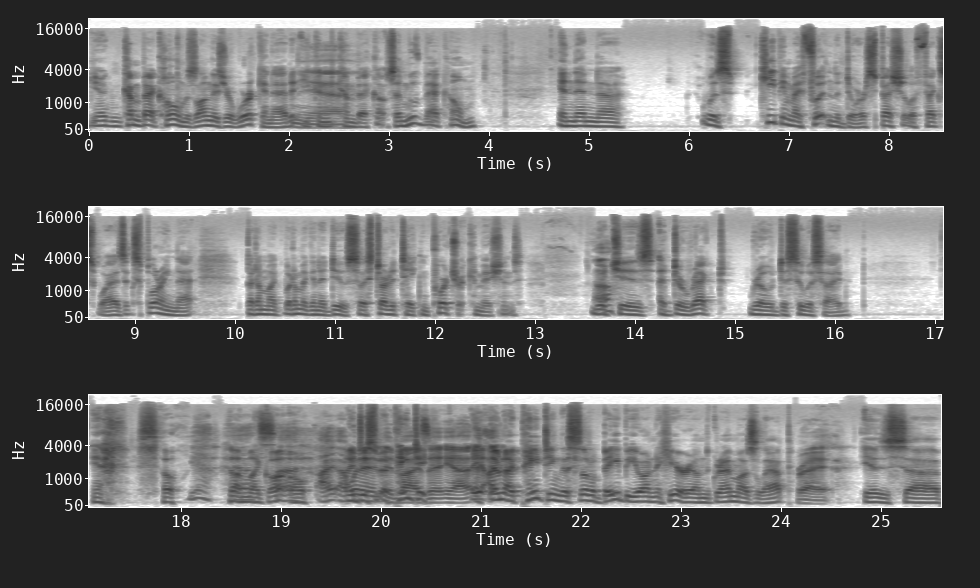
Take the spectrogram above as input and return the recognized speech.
you can come back home as long as you're working at it. You Yeah. can come back home. So I moved back home, and then uh, was keeping my foot in the door, special effects wise, exploring that. But I'm like, what am I going to do? So I started taking portrait commissions, which is a direct road to suicide. Yeah. So Yeah, I'm like, uh uh, oh. I- I wouldn't advise it, yeah. I'm like painting this little baby on here on the grandma's lap Right. is uh,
